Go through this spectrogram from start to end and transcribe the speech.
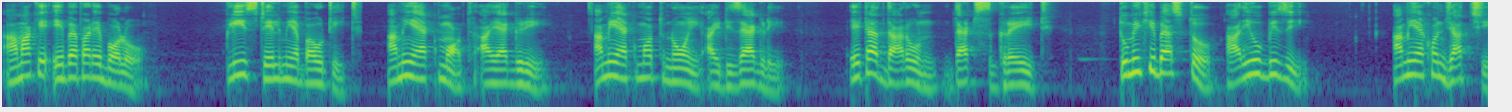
আমাকে এ ব্যাপারে বলো। Please tell me about it আমি একমত আই অ্যাগ্রি আমি একমত নই আই ডিসঅ্যাগ্রি এটা দারুণ দ্যাটস গ্রেট তুমি কি ব্যস্ত? আর ইউ বিজি আমি এখন যাচ্ছি।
